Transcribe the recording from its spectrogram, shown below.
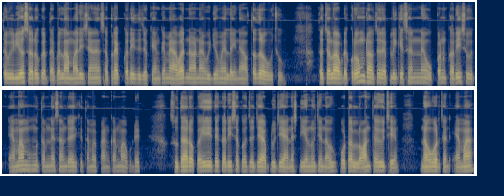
તો વીડિયો શરૂ કરતાં પહેલાં અમારી ચેનલ સબસ્ક્રાઈબ કરી દેજો, કેમ કે મેં આવા જ નવા વીડિયો મેં લઈને આવતો જ રહું છું. તો ચલો આપણે ક્રોમ બ્રાઉઝર એપ્લિકેશનને ઓપન કરીશું. એમાં હું તમને સમજાવીશ કે તમે પાન કાર્ડમાં અપડેટ સુધારો કઈ રીતે કરી શકો છો. જે આપણું જે એનએસડીએલનું જે નવું પોર્ટલ લોન્ચ થયું છે, નવું વર્ઝન એમાં.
